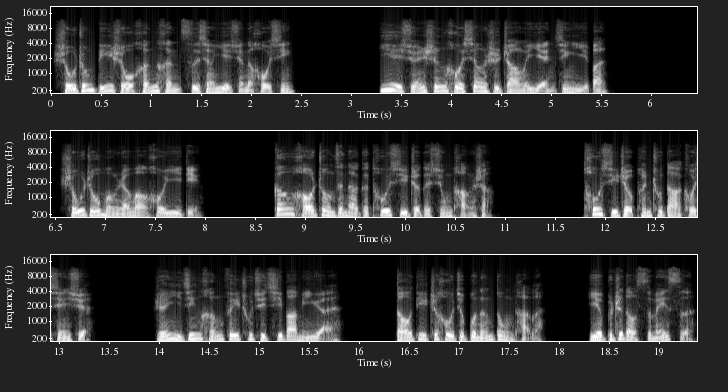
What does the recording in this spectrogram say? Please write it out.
手中匕首狠狠刺向叶璇的后心。叶璇身后像是长了眼睛一般，手肘猛然往后一顶，刚好撞在那个偷袭者的胸膛上。偷袭者喷出大口鲜血。人已经横飞出去七八米远，倒地之后就不能动弹了，也不知道死没死。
